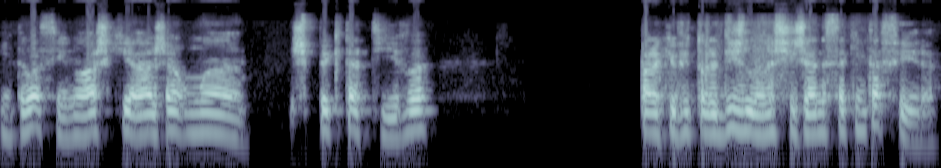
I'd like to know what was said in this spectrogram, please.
Então, assim, não acho que haja uma expectativa para que o Vitória deslanche já nessa quinta-feira.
